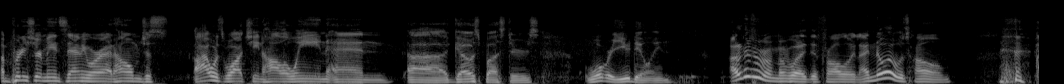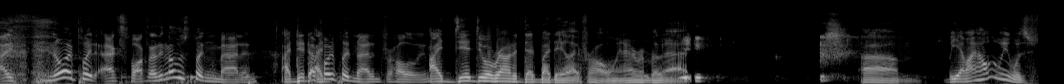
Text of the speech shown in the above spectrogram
I'm pretty sure me and Sammy were at home. Just I was watching Halloween and uh, Ghostbusters. What were you doing? I don't even remember what I did for Halloween. I know I was home. I know I played Xbox. I think I was playing Madden. I did. I I, probably played Madden for Halloween. I did do a round of Dead by Daylight for Halloween. I remember that. Um, but yeah, my Halloween was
